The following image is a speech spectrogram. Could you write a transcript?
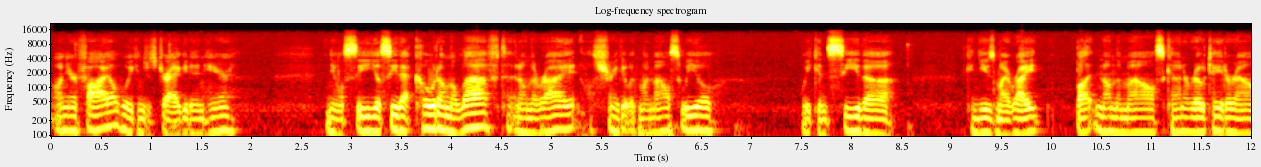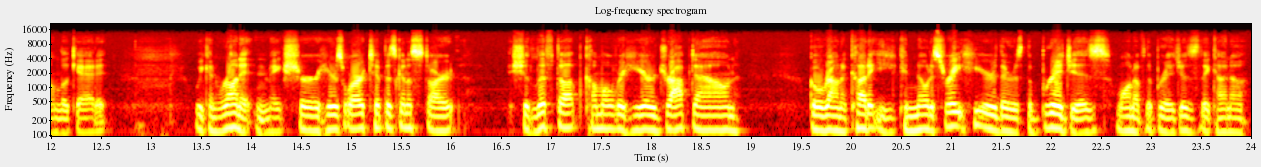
on your file. We can just drag it in here, and you'll see you'll see that code on the left and on the right. I'll shrink it with my mouse wheel. We can see the can use my right button on the mouse, kind of rotate around, look at it. We can run it and make sure here's where our tip is going to start. It should lift up, come over here, drop down, go around and cut it. You can notice right here there's the bridges, one of the bridges. They kind of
